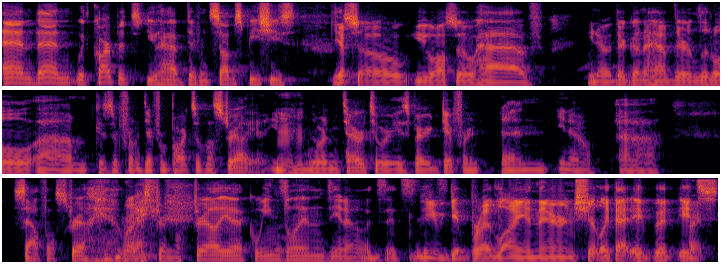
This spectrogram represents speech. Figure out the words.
And then with carpets, you have different subspecies. Yep. So you also have, you know, they're going to have their little because they're from different parts of Australia. You know, Northern Territory is very different than you know. Uh, South Australia, Western Australia, Queensland, you know, it's it's you would get bredli in there and shit like that. It, but it's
